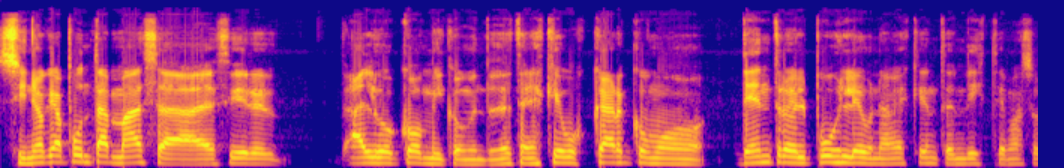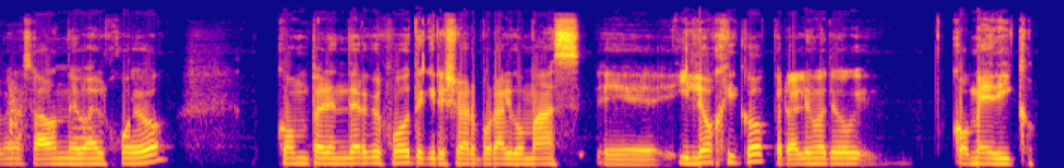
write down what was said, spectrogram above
sino que apuntan más a decir algo cómico, ¿me entendés? Tenés que buscar como dentro del puzzle, una vez que entendiste más o menos a dónde va el juego, comprender que el juego te quiere llevar por algo más eh, ilógico, pero al mismo tiempo comédico.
